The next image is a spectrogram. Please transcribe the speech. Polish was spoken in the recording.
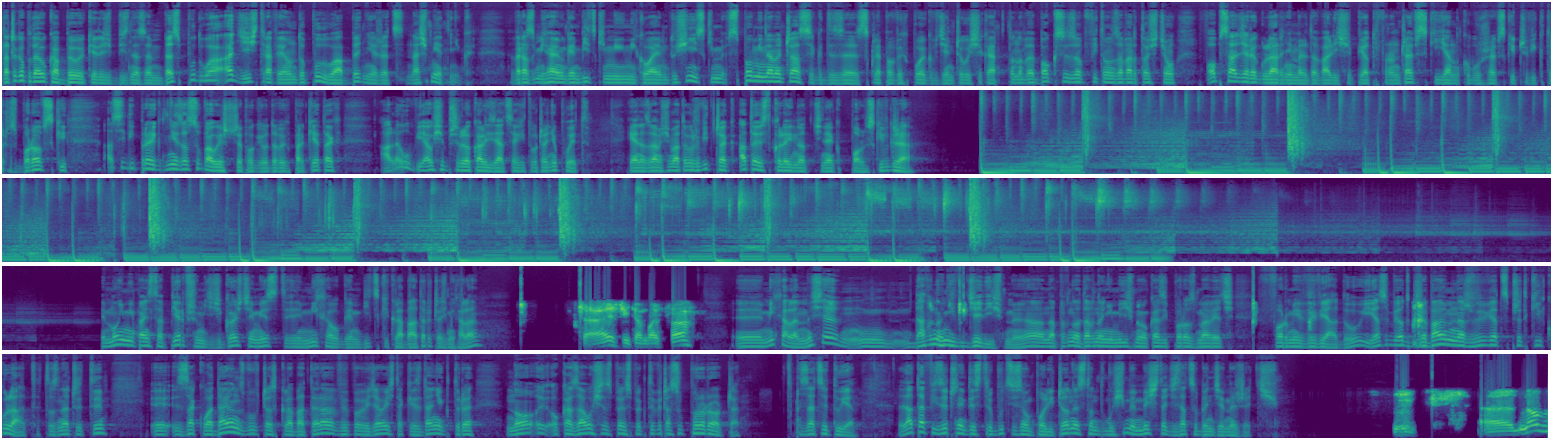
Dlaczego pudełka były kiedyś biznesem bez pudła, a dziś trafiają do pudła, by nie rzec na śmietnik? Wraz z Michałem Gębickim i Mikołajem Dusińskim wspominamy czasy, gdy ze sklepowych półek wdzięczyły się kartonowe boksy z obfitą zawartością. W obsadzie regularnie meldowali się Piotr Frączewski, Jan Kobuszewski czy Wiktor Zborowski, a CD Projekt nie zasuwał jeszcze po giełdowych parkietach, ale uwijał się przy lokalizacjach i tłoczeniu płyt. Ja nazywam się Mateusz Witczak, a to jest kolejny odcinek Polski w grze. Moim i Państwa pierwszym dziś gościem jest y, Michał Gębicki, Klabater. Cześć Michale. Cześć, witam Państwa. Y, Michale, my się mm, dawno nie widzieliśmy, a na pewno dawno nie mieliśmy okazji porozmawiać w formie wywiadu. I ja sobie odgrzebałem nasz wywiad sprzed kilku lat. To znaczy, ty y, zakładając wówczas Klabatera, wypowiedziałeś takie zdanie, które no, okazało się z perspektywy czasu prorocze. Zacytuję. Lata fizycznej dystrybucji są policzone, stąd musimy myśleć, za co będziemy żyć. E, no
